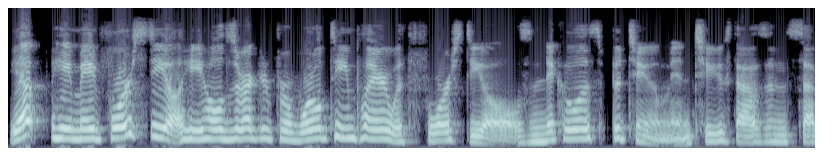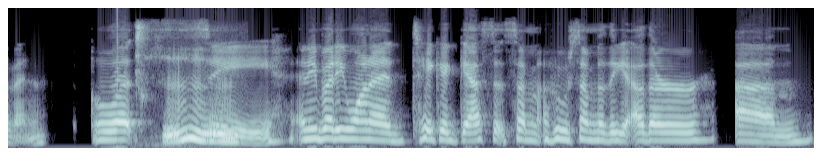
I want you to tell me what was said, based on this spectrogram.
Yep, he made four steal. He holds the record for world team player with four steals. Nicolas Batum in 2007. Let's Hmm. see. Anybody want to take a guess at some who some of the other um,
